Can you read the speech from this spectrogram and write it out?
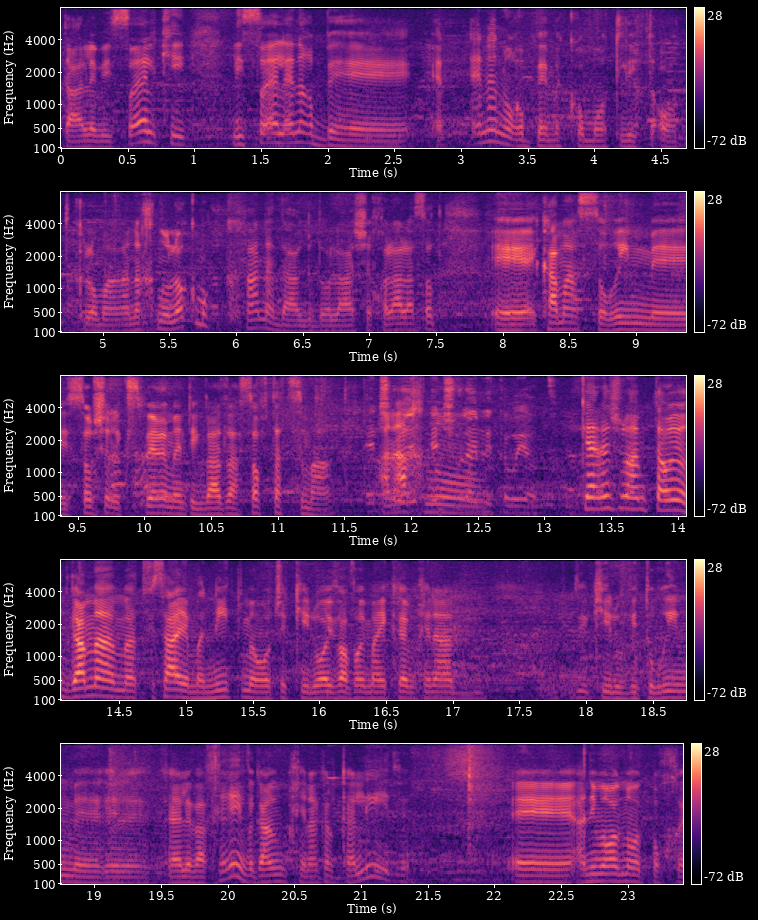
תעלה בישראל, כי לישראל אין הרבה, אין, אין לנו הרבה מקומות לטעות. כלומר, אנחנו לא כמו קנדה הגדולה, שיכולה לעשות אה, כמה עשורים social אה, experimenting ואז לאסוף את עצמה. אין, אנחנו... אין שוליים לטעויות. כן, אין שוליים לטעויות, גם מה, מהתפיסה הימנית מאוד, שכאילו אוי ואבוי מה יקרה מבחינת כאילו ויתורים אה, כאלה ואחרים, וגם מבחינה כלכלית. אה, אני מאוד מאוד פוחד.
